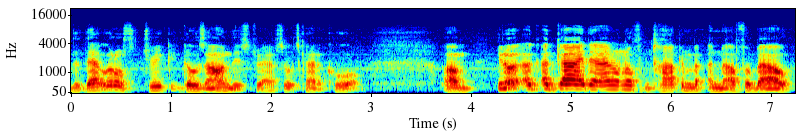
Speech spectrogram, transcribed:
th- that little streak goes on this draft, so it's kind of cool. Um, you know, a, a, guy that I don't know if I'm talking enough about,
